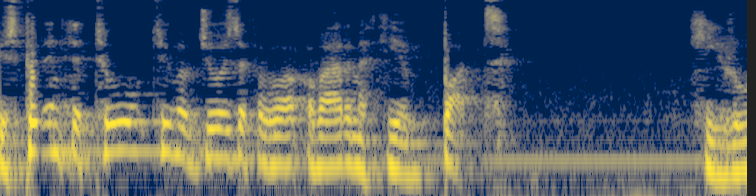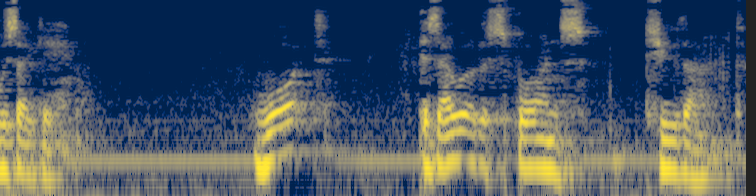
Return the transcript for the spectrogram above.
he was put into the tomb of Joseph of Arimathea, but he rose again. What is our response to that?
